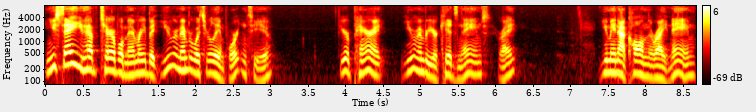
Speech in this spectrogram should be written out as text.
and you say you have terrible memory, but you remember what's really important to you. If you're a parent, you remember your kids' names, right? You may not call them the right name.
